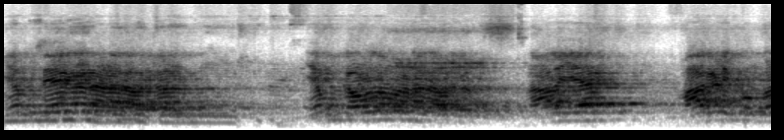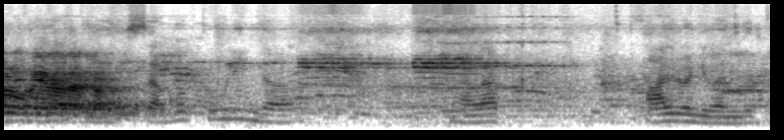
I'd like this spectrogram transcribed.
எம். சேகர் நடார் அவர்கள் எம். கௌதம் நடார் அவர்கள். நாளைய மார்கழி பொங்கல் உபயோகர்கள் நல்லா பால் வண்டி வந்துச்சு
